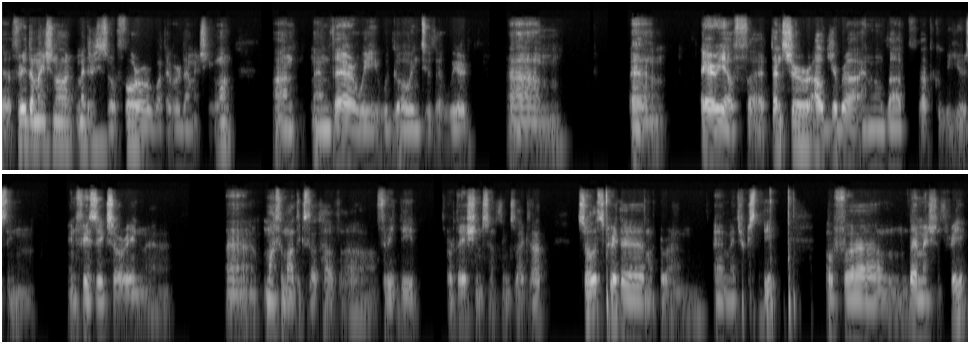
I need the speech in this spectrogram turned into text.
uh, three-dimensional matrices or four or whatever dimension you want. And, and there we would go into the weird um, uh, area of uh, tensor algebra and all that that could be used in, in physics or in uh, mathematics that have 3D uh, rotations and things like that. So let's create a, a matrix D of um, dimension three.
